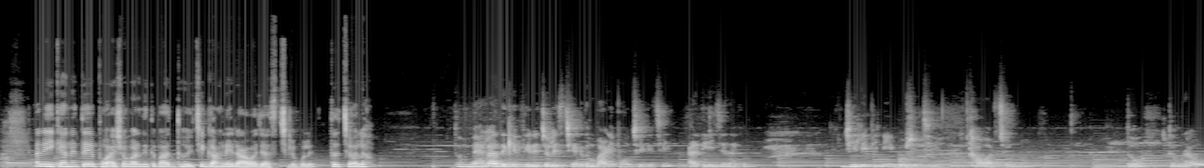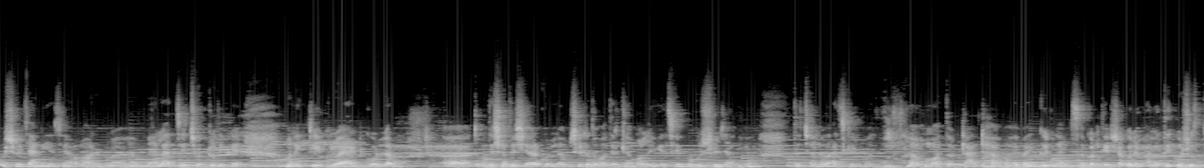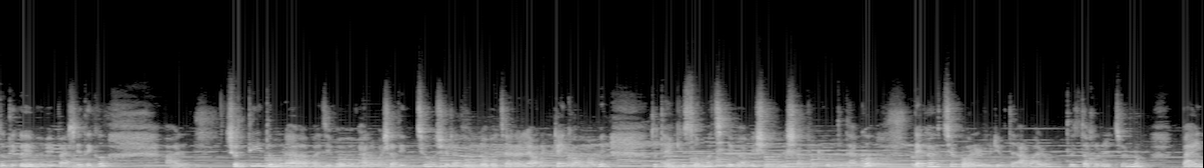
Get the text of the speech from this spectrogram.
আর এইখানেতে ভয়েস ওভার দিতে বাধ্য হয়েছি, গানের আওয়াজ আসছিল বলে। তো চলো। তো মেলা দেখে ফিরে চলে এসেছি, একদম বাড়ি পৌঁছে গেছি। আর এই যে দেখো, জিলিপি নিয়ে বসেছি খাওয়ার জন্য। তো তোমরা অবশ্যই জানিয়ে যে আমার মেলার যে ছোট্ট দেখে মানে ক্লিপগুলো অ্যাড করলাম তোমাদের সাথে শেয়ার করলাম, সেটা তোমাদের কেমন লেগেছে অবশ্যই জানিও। তো চলো আজকের মত- tata bye bye good night সকলকে। সকলে ভালো থেকো, সুস্থ থেকো, এভাবেই পাশে থেকো। আর সত্যি তোমরা যেভাবে ভালোবাসা দিচ্ছ, সেটা ধন্যবাদ জানালে অনেকটাই কম হবে। তো থ্যাংক ইউ সো মাচ এভাবে সকলে সাপোর্ট করতে থাকো। দেখা হচ্ছে পরের ভিডিওতে আবারও। তো তখনের জন্য বাই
